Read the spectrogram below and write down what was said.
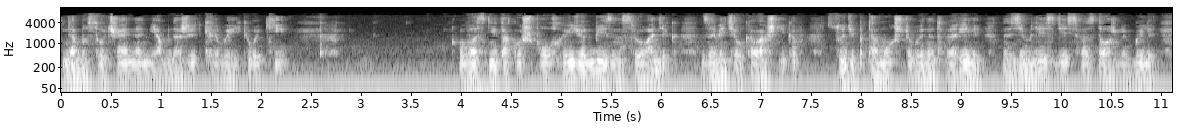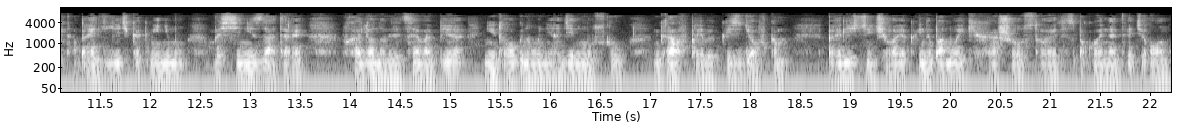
дабы случайно не обнажить кривые клыки. «У вас не так уж плохо идет бизнес, Владик», — заметил Калашников. «Судя по тому, что вы натворили, на земле здесь вас должны были определить как минимум вассенизаторы». В холеном лице вампира не дрогнул ни один мускул. Граф привык к издевкам. «Приличный человек и на помойке хорошо устроится», — спокойно ответил он.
